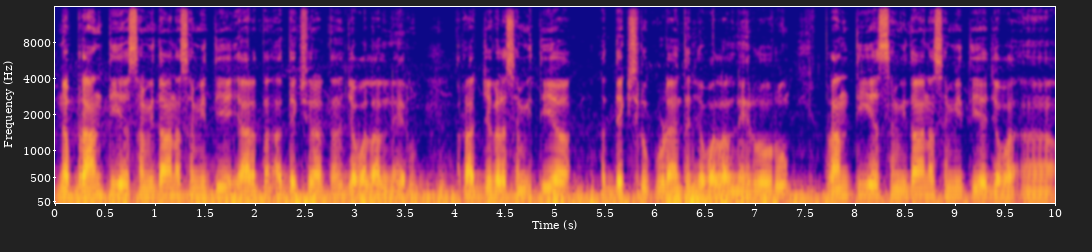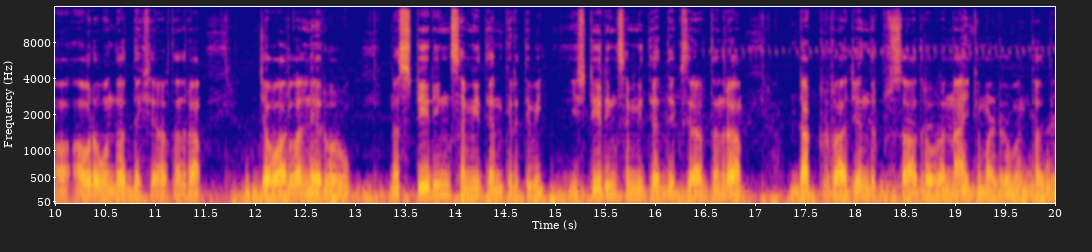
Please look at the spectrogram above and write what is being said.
ಇನ್ನು ಪ್ರಾಂತೀಯ ಸಂವಿಧಾನ ಸಮಿತಿ ಯಾರ ಅಧ್ಯಕ್ಷರು ಯಾರಂತಂದ್ರೆ ಜವಾಹರ್ಲಾಲ್ ನೆಹರು. ರಾಜ್ಯಗಳ ಸಮಿತಿಯ ಅಧ್ಯಕ್ಷರು ಕೂಡ ಅಂತ ಜವಾಹರ್ಲಾಲ್ ನೆಹರು ಅವರು. ಪ್ರಾಂತೀಯ ಸಂವಿಧಾನ ಸಮಿತಿಯ ಜವ ಅವರ ಒಂದು ಅಧ್ಯಕ್ಷರು ಯಾರಂತಂದ್ರೆ ಜವಾಹರ್ಲಾಲ್ ನೆಹರು ಅವರು. ಇನ್ನು ಸ್ಟೀರಿಂಗ್ ಸಮಿತಿ ಅಂತ ಕರಿತೀವಿ. ಈ ಸ್ಟೀರಿಂಗ್ ಸಮಿತಿ ಅಧ್ಯಕ್ಷರು ಯಾರಂತಂದ್ರೆ ಡಾಕ್ಟರ್ ರಾಜೇಂದ್ರ ಪ್ರಸಾದ್ ಅವರನ್ನು ಆಯ್ಕೆ ಮಾಡಿರುವಂಥದ್ದು.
